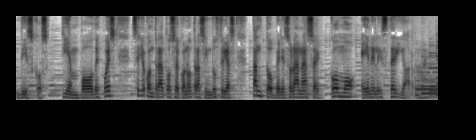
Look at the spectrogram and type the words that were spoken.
discos. Tiempo después selló contratos con otras industrias, tanto venezolanas como en el exterior.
